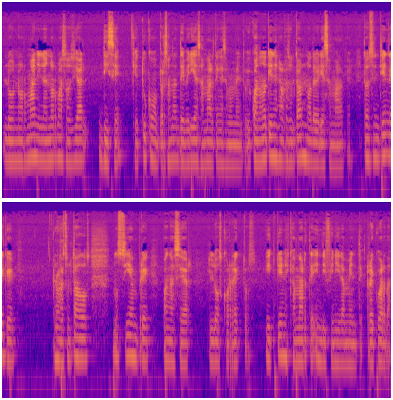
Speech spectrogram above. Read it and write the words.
lo normal y la norma social dice que tú como persona deberías amarte en ese momento. Y cuando no tienes los resultados, no deberías amarte. Entonces entiende que los resultados no siempre van a ser los correctos. Y tú tienes que amarte indefinidamente. Recuerda,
